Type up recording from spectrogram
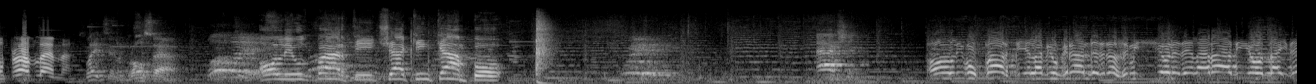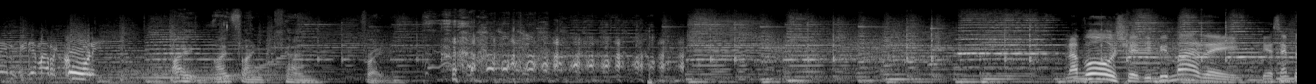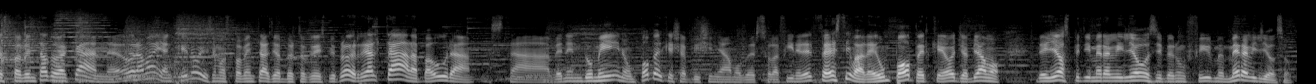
No problem. Clayton, roll sound. Hollywood Party, check in campo. Action. Hollywood Party è la più grande trasmissione della radio dai tempi di Marconi. I, I find Can frightening. La voce di Bill Murray, che è sempre spaventato da Cannes. Oramai anche noi siamo spaventati Alberto Crespi, però in realtà la paura sta venendo meno, un po' perché ci avviciniamo verso la fine del festival e un po' perché oggi abbiamo degli ospiti meravigliosi per un film meraviglioso.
